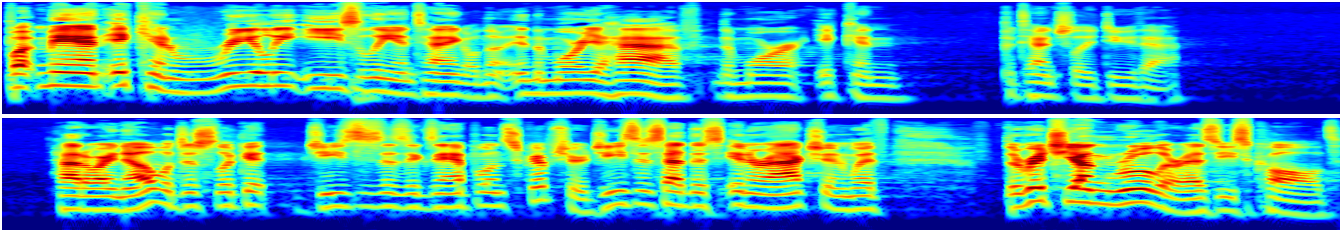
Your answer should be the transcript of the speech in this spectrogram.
But man, it can really easily entangle. And the more you have, the more it can potentially do that. How do I know? Well, just look at Jesus' example in Scripture. Jesus had this interaction with the rich young ruler, as he's called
